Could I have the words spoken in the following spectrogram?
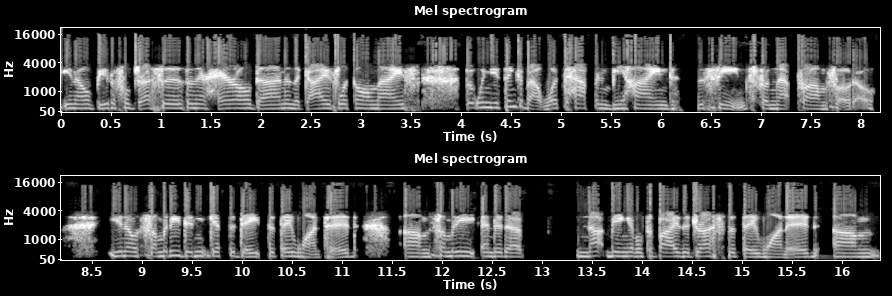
you know, beautiful dresses and their hair all done and the guys look all nice. But when you think about what's happened behind the scenes from that prom photo, you know, somebody didn't get the date that they wanted. Um, somebody ended up not being able to buy the dress that they wanted. Um,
